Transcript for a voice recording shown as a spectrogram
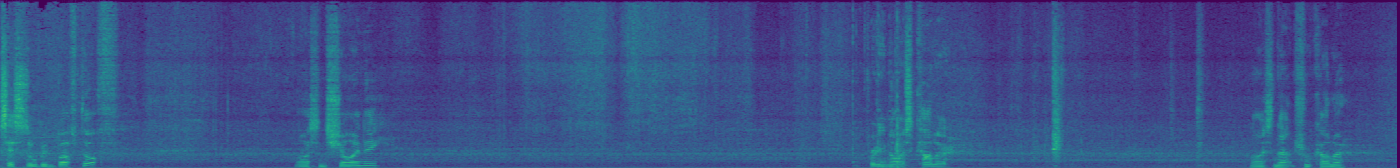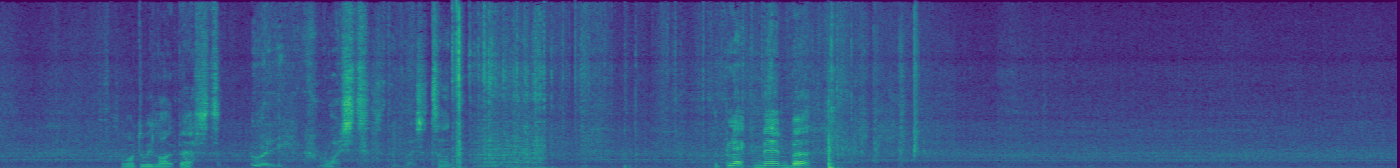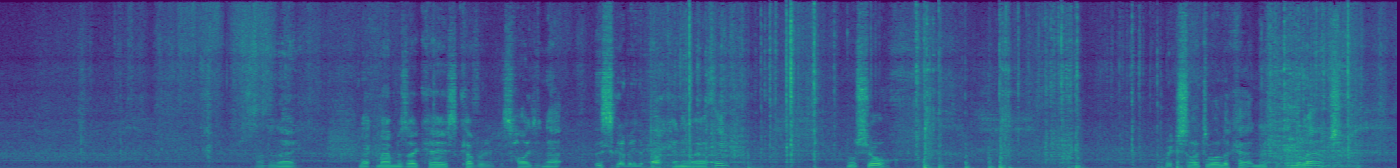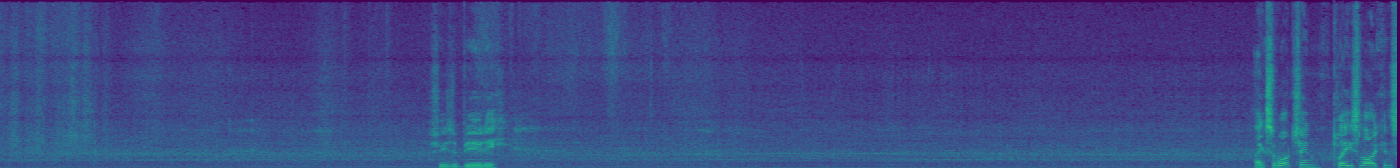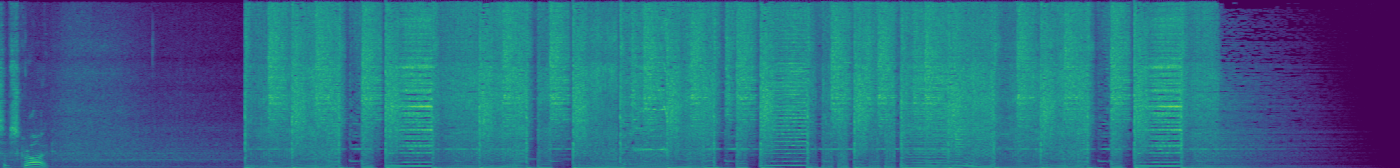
Excess has all been buffed off. Nice and shiny. Pretty nice colour. Nice natural colour. So what do we like best? Oy, Christ, that weighs a ton. The Black Mamba. Don't know. Black Mamba's okay, it's covering, it's hiding that. This is going to be the back anyway, I think. Not sure. Which side do I look at in the, in the lounge? She's a beauty. Thanks for watching. Please like and subscribe.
